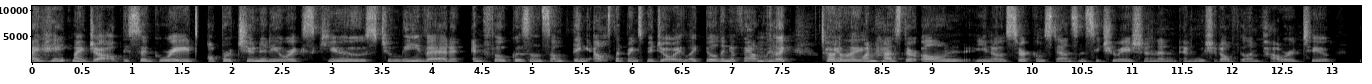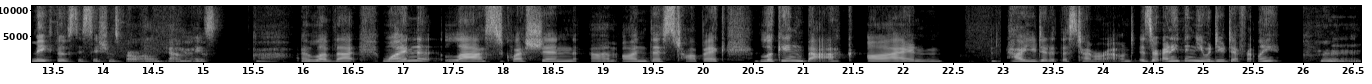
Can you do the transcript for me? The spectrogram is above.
I hate my job. This is a great opportunity or excuse to leave it and focus on something else that brings me joy, like building a family. Mm-hmm. Like totally everyone has their own, you know, circumstance and situation and, and we should all feel empowered to make those decisions for our own families. Oh, I love that. One last question um, on this topic. Looking back on how you did it this time around, is there anything you would do differently? Hmm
